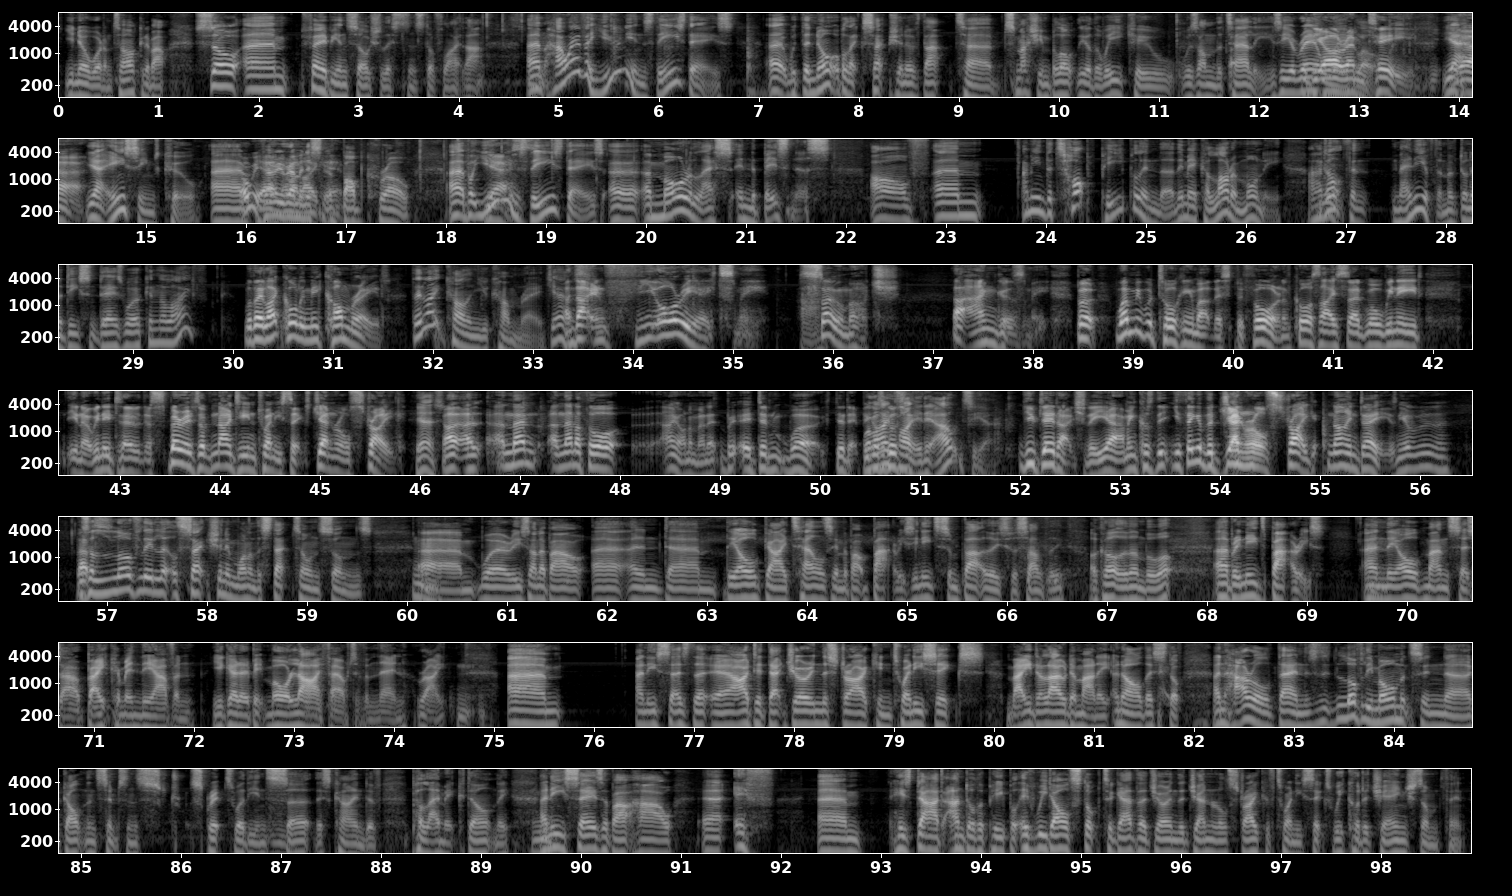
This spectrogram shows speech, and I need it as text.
You know what I'm talking about. So, um, Fabian socialists and stuff like that. Um, however, unions these days, uh, with the notable exception of that uh, smashing bloke the other week who was on the telly, is he a The railway bloke? RMT. Yeah, yeah, he seems cool. Uh, Oh, yeah, very no, reminiscent like of. Bob Crow. Uh, but unions Yes. these days are, are more or less in the business of, um, I mean, the top people in there. They make a lot of money, and Hmm. I don't think many of them have done a decent day's work in their life. Well, they like calling me comrade, They like calling you comrade, yes. and that infuriates me Ah. so much. That angers me. But when we were talking about this before, and of course I said, well, we need, you know, we need to the spirit of 1926, general strike. Yes. I, I, and then and then I thought, hang on a minute, but it didn't work, did it? well, I because pointed it out to you. you did actually, yeah. I mean, because you think of the general strike, nine days, and you. uh, There's a lovely little section in one of the Steptoe Sons um, where he's on about, uh, and um, the old guy tells him about batteries. He needs some batteries for something. I can't remember what, uh, but he needs batteries. And the old man says, "Oh, bake them in the oven. You get a bit more life out of them then, right?" Um, and he says that yeah, I did that during the strike in 26, made a load of money and all this stuff. And Harold then, there's lovely moments in uh, Galton and Simpson's sc- scripts where they insert this kind of polemic, don't they? And he says about how uh, if um, his dad and other people, if we'd all stuck together during the general strike of 26, we could have changed something.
